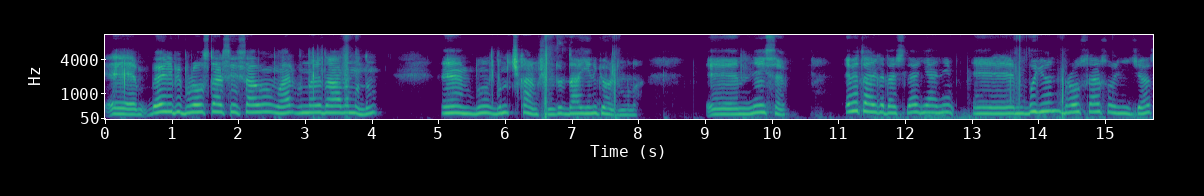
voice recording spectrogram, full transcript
Eee, böyle bir Brawl Stars hesabım var. Bunları da alamadım. Eee, bu, bunu çıkarmışım. Dur daha yeni gördüm bunu. Eee, neyse. Evet arkadaşlar yani eee, bugün Brawl oynayacağız.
